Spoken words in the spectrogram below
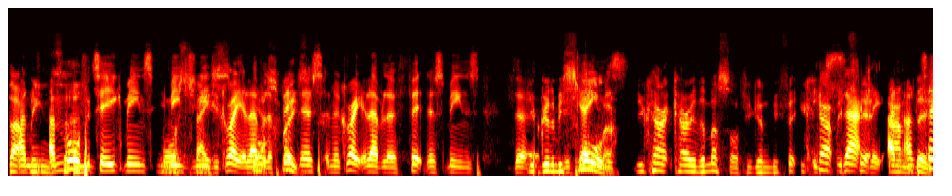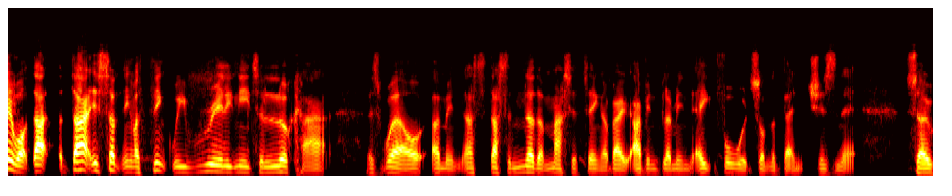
that and, means and more then fatigue means more means you need a space. greater level More of space. fitness, and a greater level of fitness means that you're going to be smaller. is You can't carry the muscle if you're going to be fit. You can't exactly. be fit and and, I'll tell you what, that that is something I think we really need to look at as well. I mean, that's that's another massive thing about having I mean eight forwards on the bench, isn't it? So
